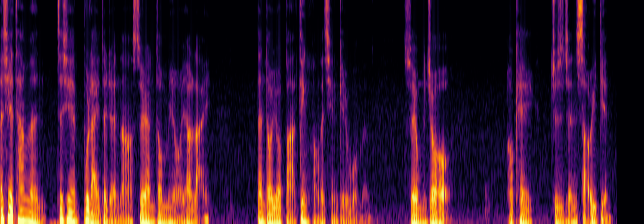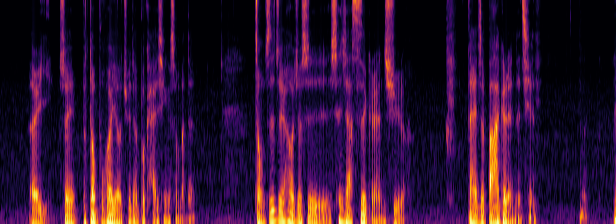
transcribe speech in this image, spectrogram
而且他们这些不来的人啊，虽然都没有要来，但都有把订房的钱给我们，所以我们就 OK，就是人少一点而已，所以都不会有觉得不开心什么的。总之最后就是剩下四个人去了，带着八个人的钱，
